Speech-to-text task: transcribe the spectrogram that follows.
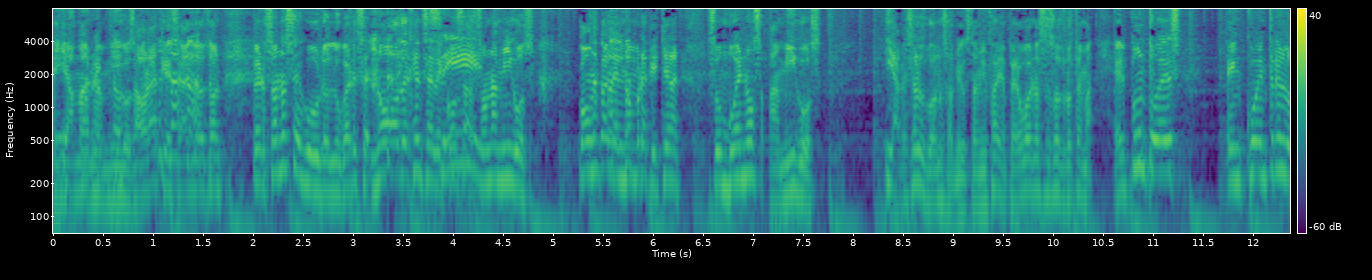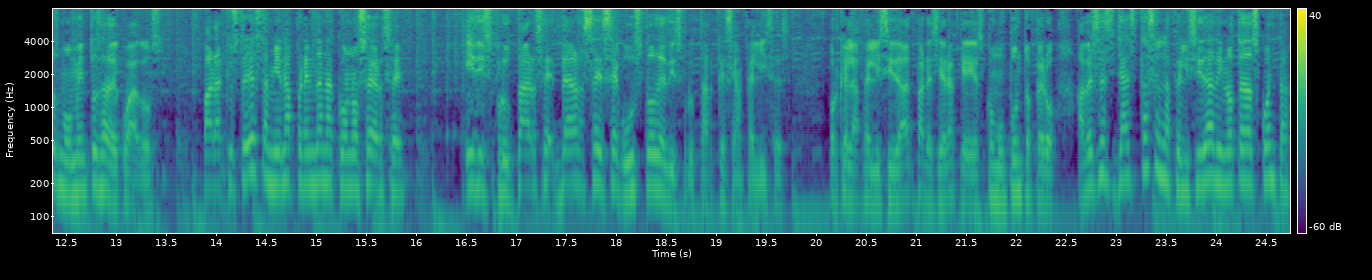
Se llaman correcto. amigos. Ahora que sean, son personas seguros, lugares. No, déjense de Sí. cosas, son amigos. Pónganle el nombre que quieran. Son buenos amigos. Y a veces los buenos amigos también fallan, pero bueno, ese es otro tema. El punto es, encuentren los momentos adecuados para que ustedes también aprendan a conocerse y disfrutarse, darse ese gusto de disfrutar que sean felices. Porque la felicidad pareciera que es como un punto, pero a veces ya estás en la felicidad y no te das cuenta.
